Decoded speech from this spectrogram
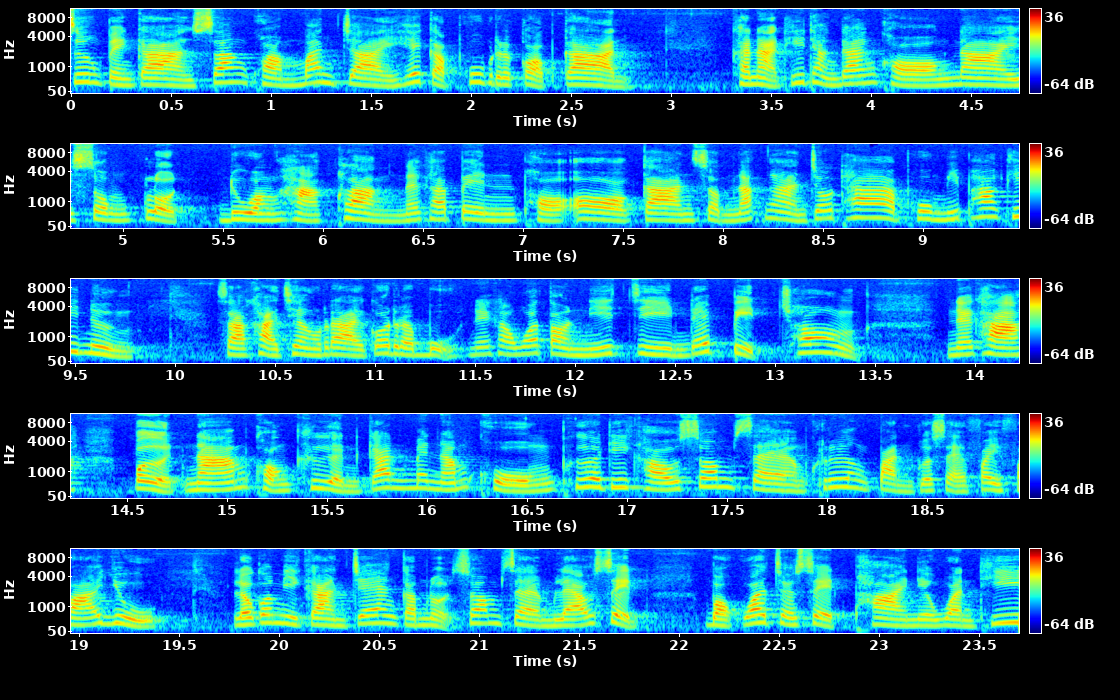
ซึ่งเป็นการสร้างความมั่นใจให้กับผู้ประกอบการ ขณะที่ทางด้านของนายทรงกลดดวงหาคลังนะคะเป็นผออการสำนักงานเจ้าท่าภูมิภาคที่ 1 สาขาเชียงรายก็ระบุนะคะว่าตอนนี้จีนได้ปิดช่องนะคะ เปิดน้ำของเขื่อนกั้นแม่น้ำโขงเพื่อที่เขาซ่อมแซมเครื่องปั่นกระแสไฟฟ้าอยู่ แล้วก็มีการแจ้งกำหนดซ่อมแซมแล้วเสร็จ บอกว่าจะเสร็จภายในวันที่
